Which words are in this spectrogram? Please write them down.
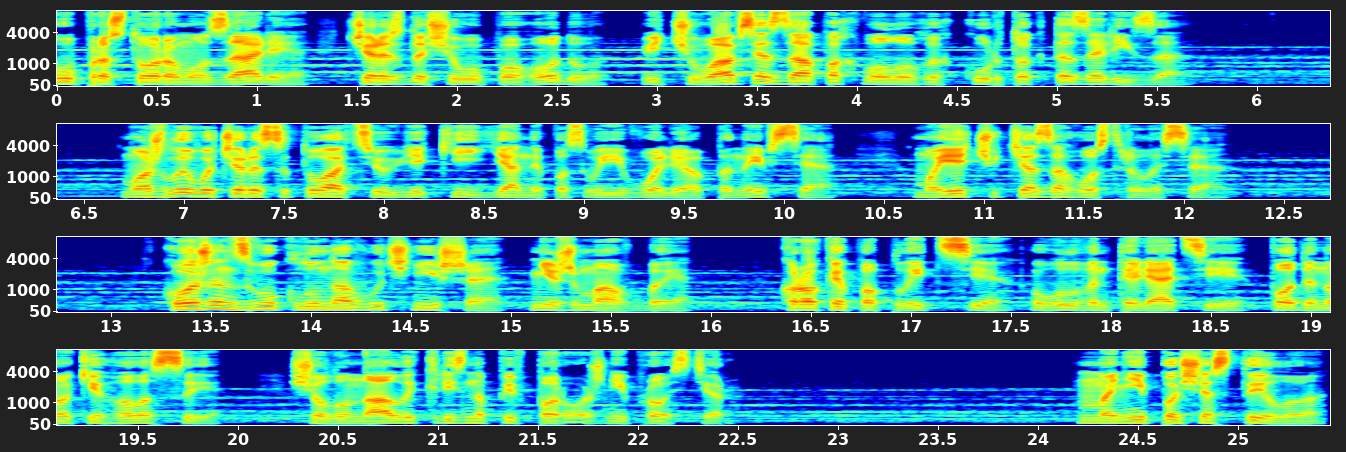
У просторому залі через дощову погоду відчувався запах вологих курток та заліза. Можливо, через ситуацію, в якій я не по своїй волі опинився, моє чуття загострилося. Кожен звук лунав гучніше, ніж мав би. Кроки по плитці, гул вентиляції, поодинокі голоси, що лунали крізь напівпорожній простір. Мені пощастило,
